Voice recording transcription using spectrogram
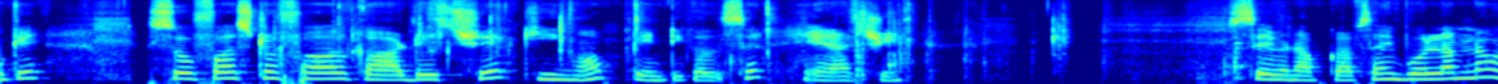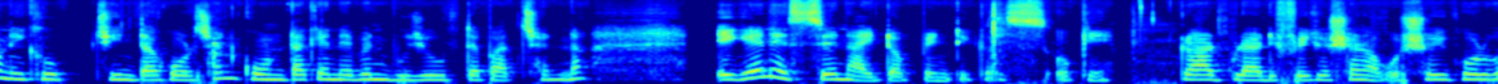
Okay? So first of all card এসছে কিং অফ পেন্টিকলসের এনার্জি সেভেন অফ কাপস আমি বললাম না, উনি খুব চিন্তা করছেন, কোনটাকে নেবেন বুঝে উঠতে পারছেন না। এগেন এসছে knight of pentacles okay card clarification অবশ্যই করব।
